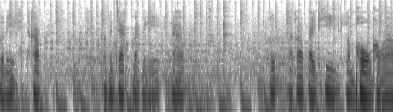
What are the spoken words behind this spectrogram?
ตัวนี้นะครับ ก็เป็นแจ็คแบบนี้นะครับปึ๊บแล้วก็ไปที่ลำโพงของเรา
